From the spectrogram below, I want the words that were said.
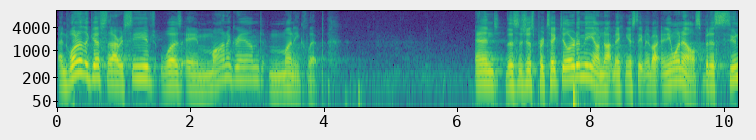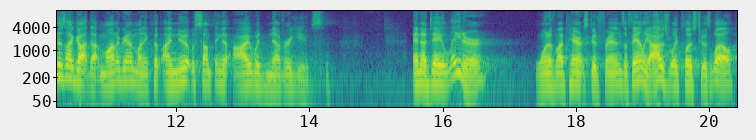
And one of the gifts that I received was a monogrammed money clip. And this is just particular to me. I'm not making a statement about anyone else. But as soon as I got that monogram money clip, I knew it was something that I would never use. And a day later, one of my parents' good friends, a family I was really close to as well,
